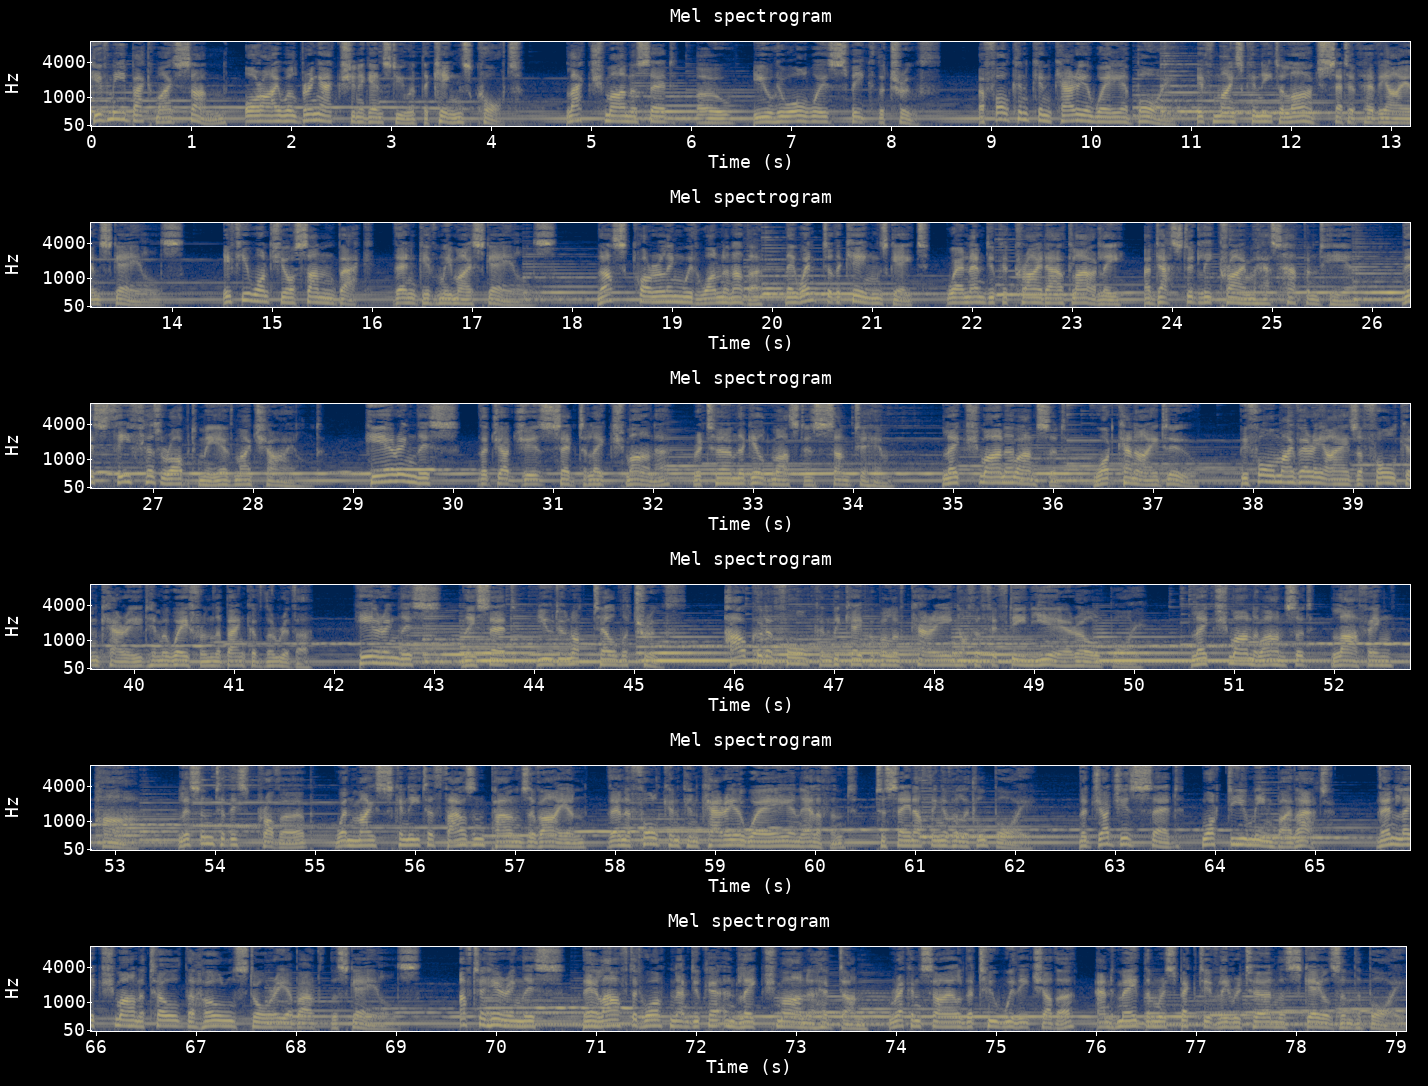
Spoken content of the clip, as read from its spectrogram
Give me back my son, or I will bring action against you at the king's court. Lakshmana said, Oh, you who always speak the truth. A falcon can carry away a boy, if mice can eat a large set of heavy iron scales. If you want your son back, then give me my scales. Thus quarreling with one another, they went to the king's gate, where Nanduka cried out loudly, A dastardly crime has happened here. This thief has robbed me of my child. Hearing this, the judges said to Lakshmana, Return the guildmaster's son to him. Lakshmana answered, What can I do? Before my very eyes a falcon carried him away from the bank of the river. Hearing this, they said, You do not tell the truth. How could a falcon be capable of carrying off a 15-year-old boy? Lakshmana answered, laughing, Ha! Listen to this proverb, when mice can eat a thousand pounds of iron, then a falcon can carry away an elephant, to say nothing of a little boy. The judges said, What do you mean by that? Then Lakshmana told the whole story about the scales. After hearing this, they laughed at what Nanduka and Lakshmana had done, reconciled the two with each other, and made them respectively return the scales and the boy.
